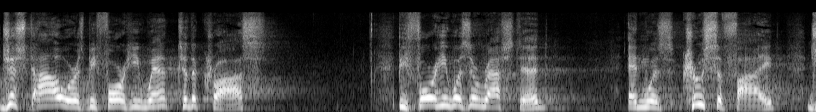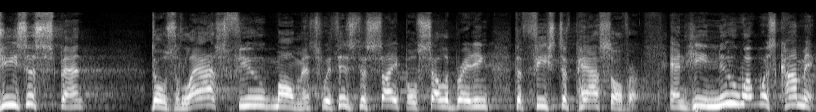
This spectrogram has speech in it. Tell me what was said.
just hours before he went to the cross, before he was arrested and was crucified, Jesus spent those last few moments with his disciples celebrating the feast of Passover. And he knew what was coming.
